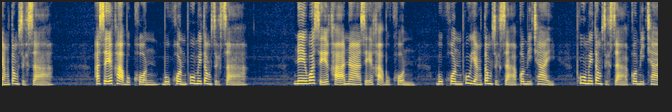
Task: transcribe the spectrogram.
ยังต้องศึกษา อเสขะบุคคล บุคคลผู้ไม่ต้องศึกษา เนวเสขานาเสขะบุคคล บุคคลผู้ยังต้องศึกษาก็มิใช่ ผู้ไม่ต้องศึกษาก็มิใช่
